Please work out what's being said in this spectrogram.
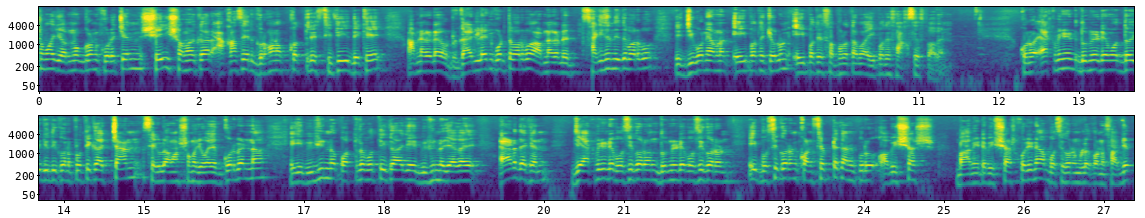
সময় জন্মগ্রহণ করেছেন, সেই সময়কার আকাশের গ্রহ নক্ষত্রের স্থিতি দেখে আপনাকে একটা গাইডলাইন করতে পারব, আপনাকে একটা সাজেশন দিতে পারব যে জীবনে আপনার এই পথে চলুন, এই পথে সফলতা বা এই পথে সাকসেস পাবেন। কোনো এক মিনিট, দু মিনিটের মধ্যে যদি কোনো প্রতিকার চান, সেগুলো আমার সঙ্গে যোগাযোগ করবেন না। এই যে বিভিন্ন পত্রপত্রিকা, যে বিভিন্ন জায়গায় অ্যাড দেখেন, যে এক মিনিটে বশীকরণ, দু মিনিটে বশীকরণ, এই বশীকরণ কনসেপ্টটাকে আমি পুরো অবিশ্বাস বা আমি এটা বিশ্বাস করি না। বশীকরণ বলে কোনো সাবজেক্ট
